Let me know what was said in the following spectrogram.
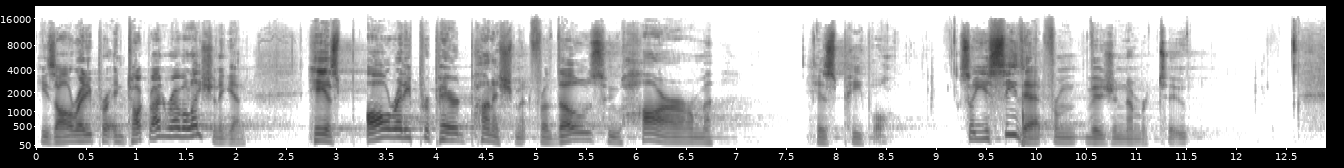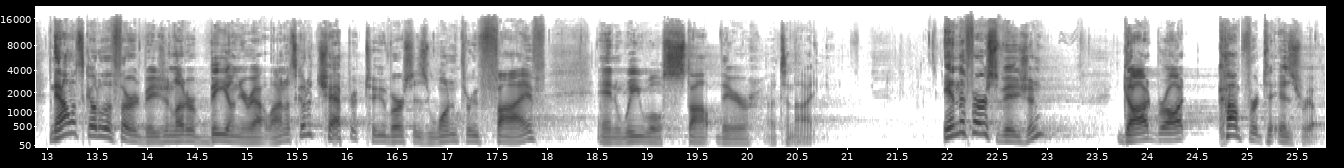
He's already, pre- and talked about in Revelation again, he has already prepared punishment for those who harm his people. So you see that from vision number two. Now let's go to the third vision, letter B on your outline. Let's go to chapter 2, verses 1 through 5, and we will stop there uh, tonight. In the first vision, God brought comfort to Israel.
